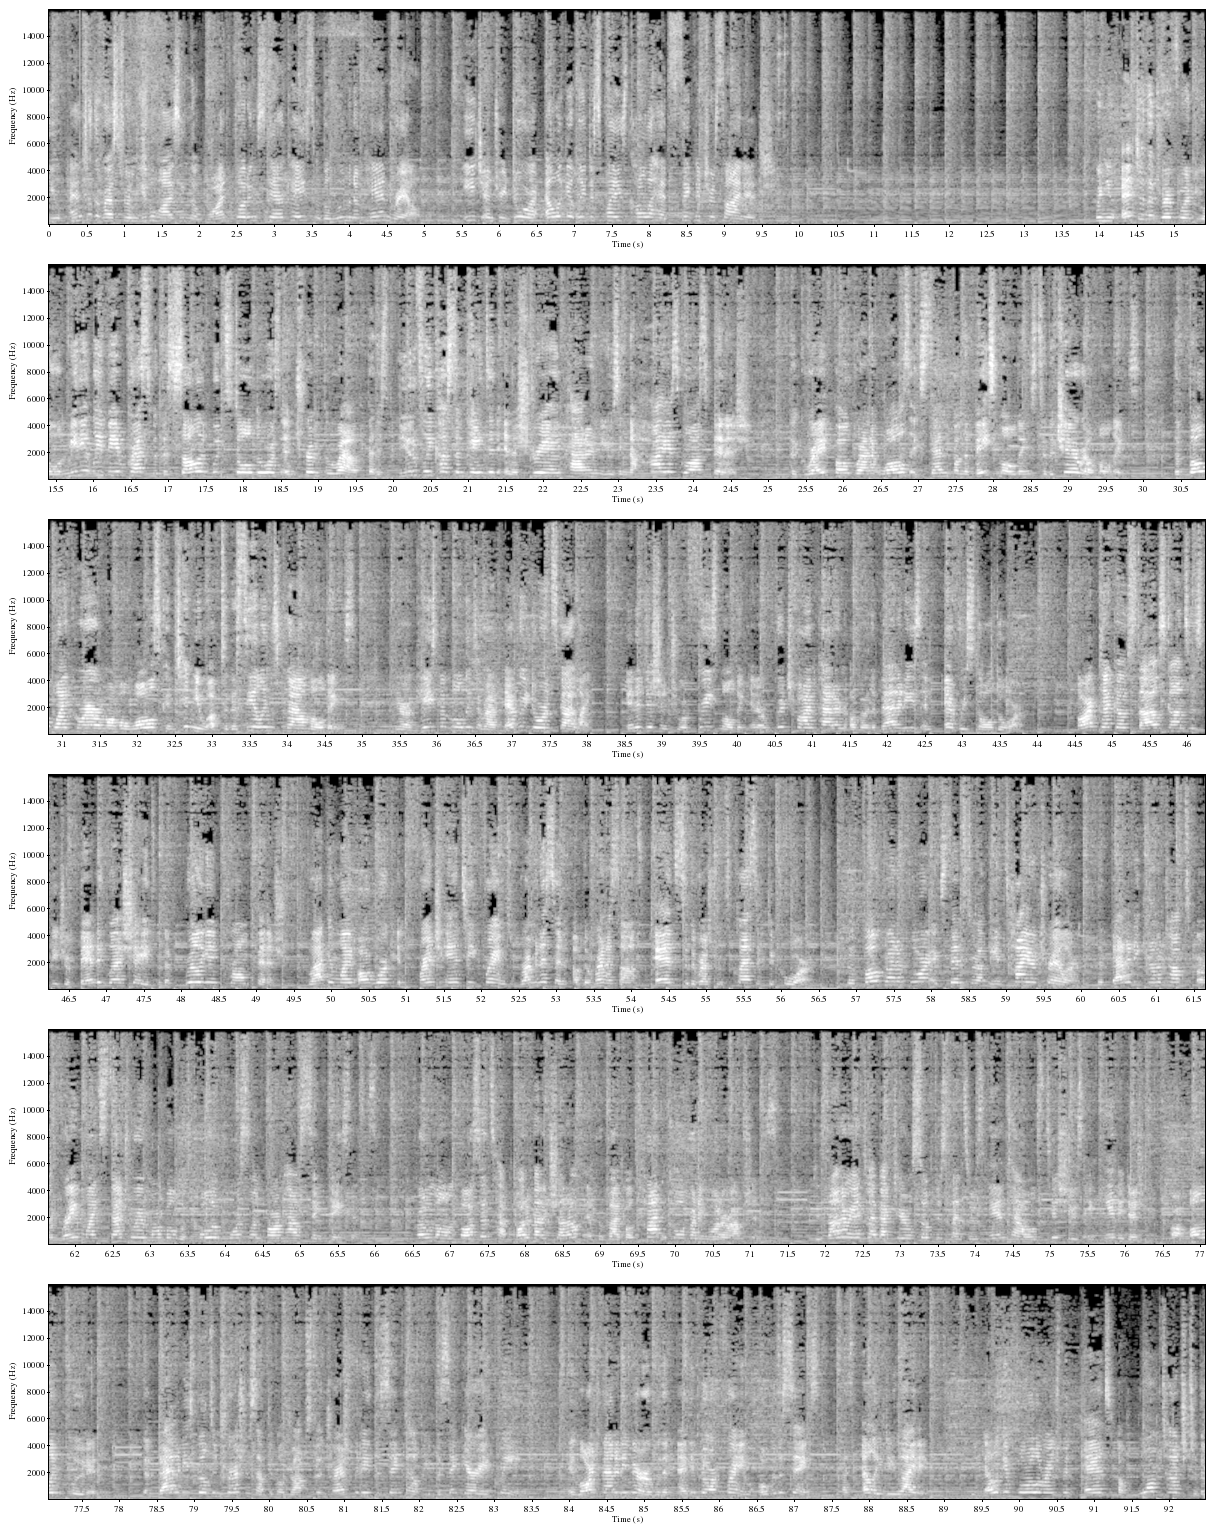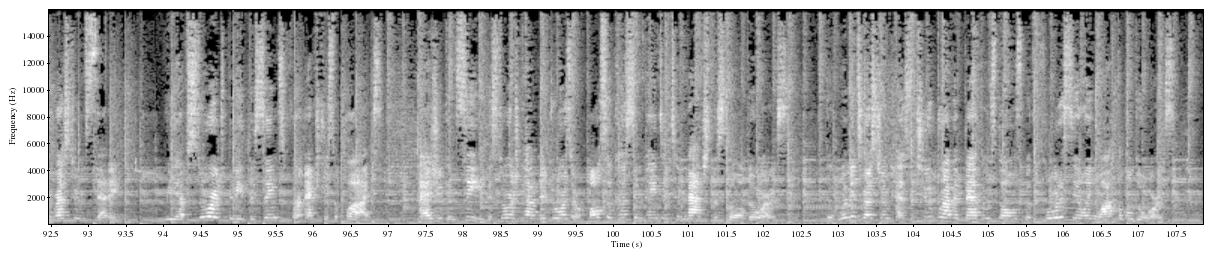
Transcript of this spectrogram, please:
You enter the restroom utilizing the wide floating staircase with aluminum handrail. Each entry door elegantly displays Call Ahead's signature signage. When you enter the Driftwood, you will immediately be impressed with the solid wood stall doors and trim throughout that is beautifully custom painted in a strié pattern using the highest gloss finish. The gray faux granite walls extend from the base moldings to the chair rail moldings. The faux white Carrara marble walls continue up to the ceiling's crown moldings. There are casement moldings around every door and skylight, in addition to a frieze molding in a rich fine pattern over the vanities in every stall door. Art Deco style sconces feature banded glass shades with a brilliant chrome finish. Black and white artwork in French antique frames reminiscent of the Renaissance adds to the restroom's classic decor. The faux granite floor extends throughout the entire trailer. The vanity countertops are gray and white statuary marble with Kohler porcelain farmhouse sink basins. Mullen faucets have automatic shutoff and provide both hot and cold running water options. Designer antibacterial soap dispensers, hand towels, tissues, and candy dish are all included. The Vanity's built-in trash receptacle drops the trash beneath the sink to help keep the sink area clean. A large vanity mirror with an egg and dart frame over the sinks has LED lighting. The elegant floral arrangement adds a warm touch to the restroom setting. We have storage beneath the sinks for extra supplies. As you can see, the storage cabinet doors are also custom painted to match the stall doors. The women's restroom has two private bathroom stalls with floor-to-ceiling lockable doors.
